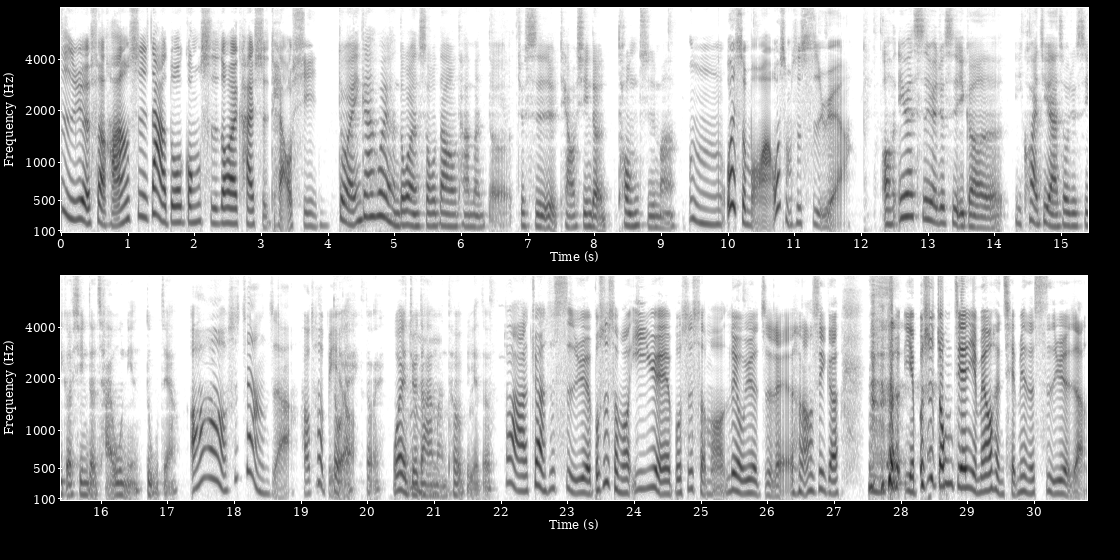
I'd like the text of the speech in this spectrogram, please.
四月份好像是大多公司都会开始调薪，对，应该会很多人收到他们的就是调薪的通知吗？嗯，为什么啊？为什么是四月啊？哦，因为四月就是一个以会计来说，就是一个新的财务年度这样。哦，是这样子啊，好特别哦。对，对我也觉得还蛮特别的。对啊，居然是四月，不是什么一月，也不是什么六月之类的，然后是一个，也不是中间，也没有很前面的四月这样。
